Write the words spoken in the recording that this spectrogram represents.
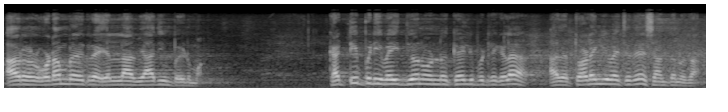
அவர்கள் உடம்புல இருக்கிற எல்லா வியாதியும் போயிடுமா. கட்டிப்பிடி வைத்தியம்னு ஒன்று கேள்விப்பட்டிருக்கல அதை தொடங்கி வச்சதே சந்தனு தான்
